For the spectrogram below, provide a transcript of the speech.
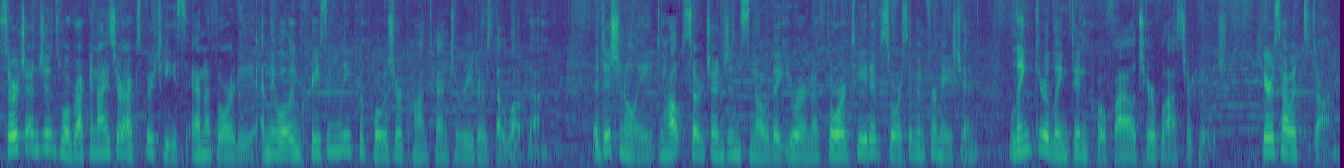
Search engines will recognize your expertise and authority, and they will increasingly propose your content to readers that love them. Additionally, to help search engines know that you are an authoritative source of information, link your LinkedIn profile to your Blaster page. Here's how it's done.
